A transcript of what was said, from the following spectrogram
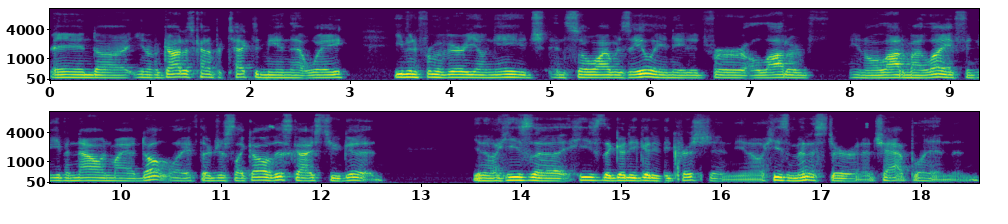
And, uh, you know, God has kind of protected me in that way even from a very young age. And so I was alienated for a lot of you know, a lot of my life. And even now in my adult life, they're just like, oh, this guy's too good. You know, he's the he's the goody goody Christian, you know, he's a minister and a chaplain. And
